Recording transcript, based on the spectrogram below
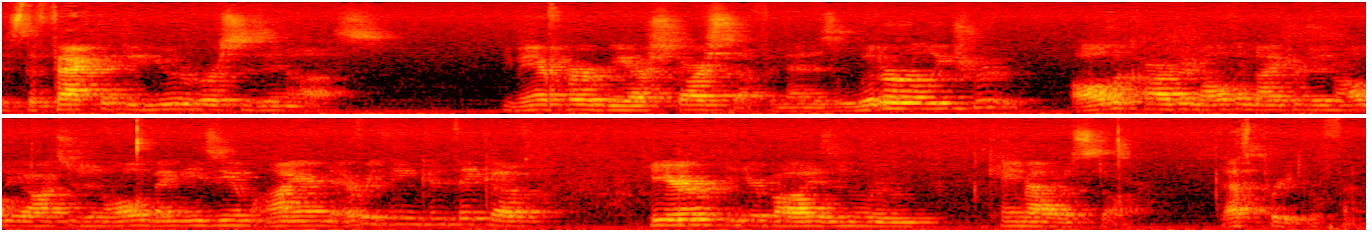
is the fact that the universe is in us. You may have heard we are star stuff, and that is literally true. All the carbon, all the nitrogen, all the oxygen, all the magnesium, iron, everything you can think of here in your bodies in the room came out of a star. That's pretty profound.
